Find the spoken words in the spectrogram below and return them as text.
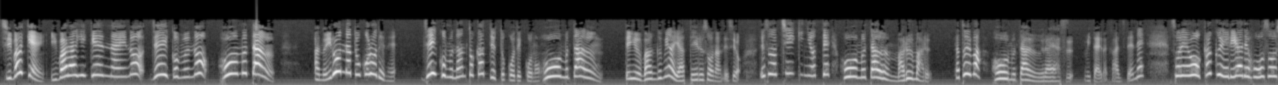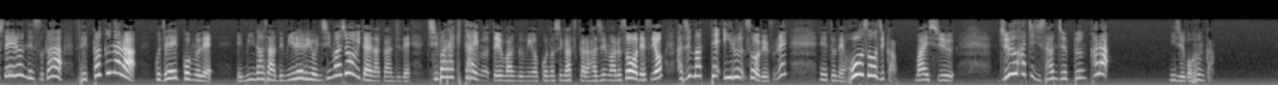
千葉県、茨城県内の j イコムのホームタウン、あの、いろんなところでね、j イコムなんとかっていうところでこのホームタウンっていう番組はやっているそうなんですよ。で、その地域によってホームタウン〇〇。例えば、ホームタウン浦安みたいな感じでね。それを各エリアで放送しているんですが、せっかくなら、こう j イコムでえ皆さんで見れるようにしましょうみたいな感じで、千葉きタイムという番組がこの4月から始まるそうですよ。始まっているそうですね。えっ、ー、とね、放送時間、毎週18時30分から25分間。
